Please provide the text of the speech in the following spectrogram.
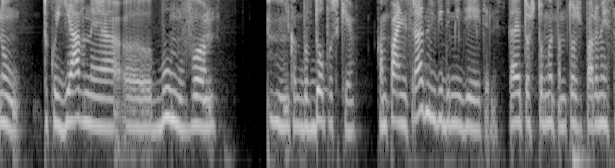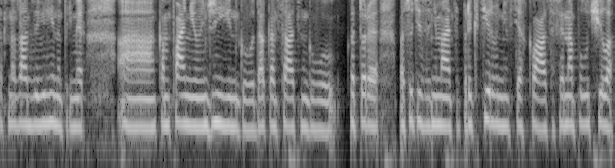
ну, такой явный э, бум в как бы в допуске компаний с разными видами деятельности. Да, и то, что мы там тоже пару месяцев назад завели, например, а, компанию инжиниринговую, да, консалтинговую, которая, по сути, занимается проектированием всех классов, и она получила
